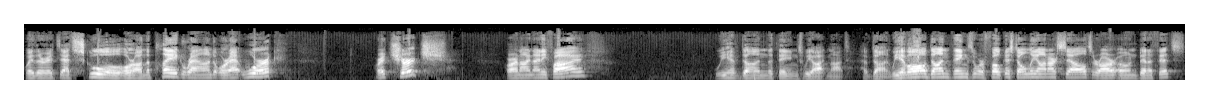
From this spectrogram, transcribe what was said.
whether it's at school or on the playground or at work or at church or on I 95, we have done the things we ought not have done. We have all done things that were focused only on ourselves or our own benefits.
